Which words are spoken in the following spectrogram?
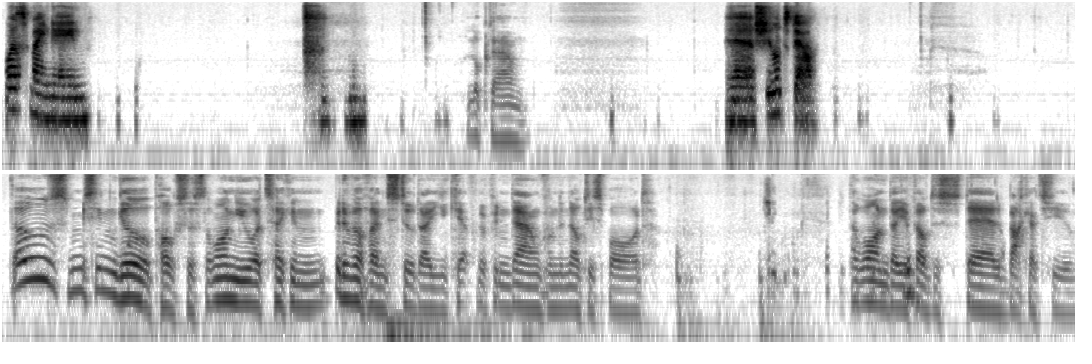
What's my name? Look down. And she looks down. Those missing girl posters, the one you were taking a bit of offence to that you kept ripping down from the notice board. The one that you felt just stared back at you.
